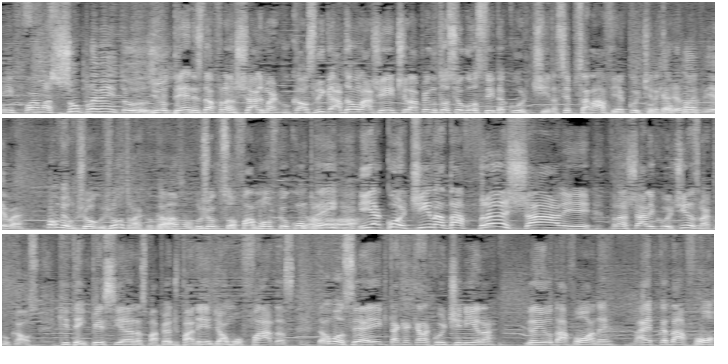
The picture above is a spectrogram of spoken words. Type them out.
informa suplementos. E o Denis da Franchale, Marco Caos, ligadão na gente lá, perguntou se eu gostei da cortina. Você precisa lá ver a cortina que Quero eu ir lá ver, ué. Vamos ver um jogo junto, Marco Caos? Vamos. O jogo de sofá novo que eu comprei Ó, ó. e a cortina da Franchale. Franchale Cortinas, Marco Caos, que tem persianas, papel de parede, almofadas. Então você aí que tá com aquela cortininha, né? ganhou da avó, né? Na época da avó.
